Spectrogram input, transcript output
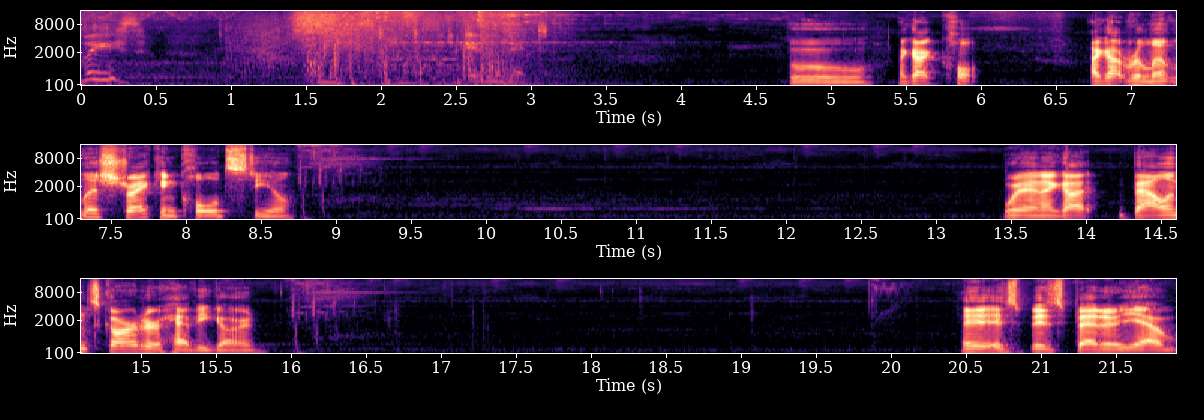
Please. Please end it. Ooh, I got cold. I got relentless strike and cold steel. Balance guard or heavy guard. It's it's better, yeah.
